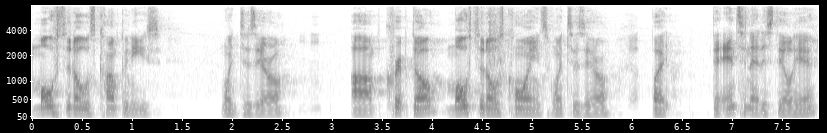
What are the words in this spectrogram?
most of those companies went to 0 mm-hmm. Um, crypto, most of those coins went to zero. Yep. But the internet is still here.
